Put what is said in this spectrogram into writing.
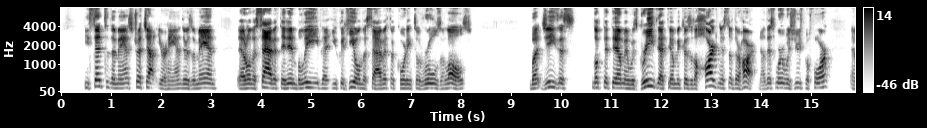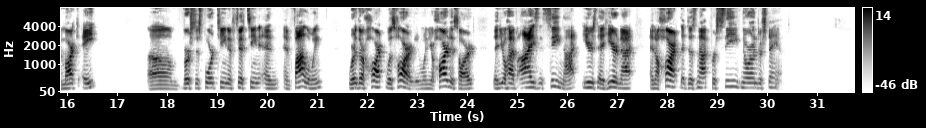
he said to the man, Stretch out your hand. There's a man that on the Sabbath they didn't believe that you could heal on the Sabbath according to rules and laws. But Jesus looked at them and was grieved at them because of the hardness of their heart. Now, this word was used before in Mark 8, um, verses 14 and 15 and, and following, where their heart was hard. And when your heart is hard, then you'll have eyes that see not, ears that hear not, and a heart that does not perceive nor understand.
